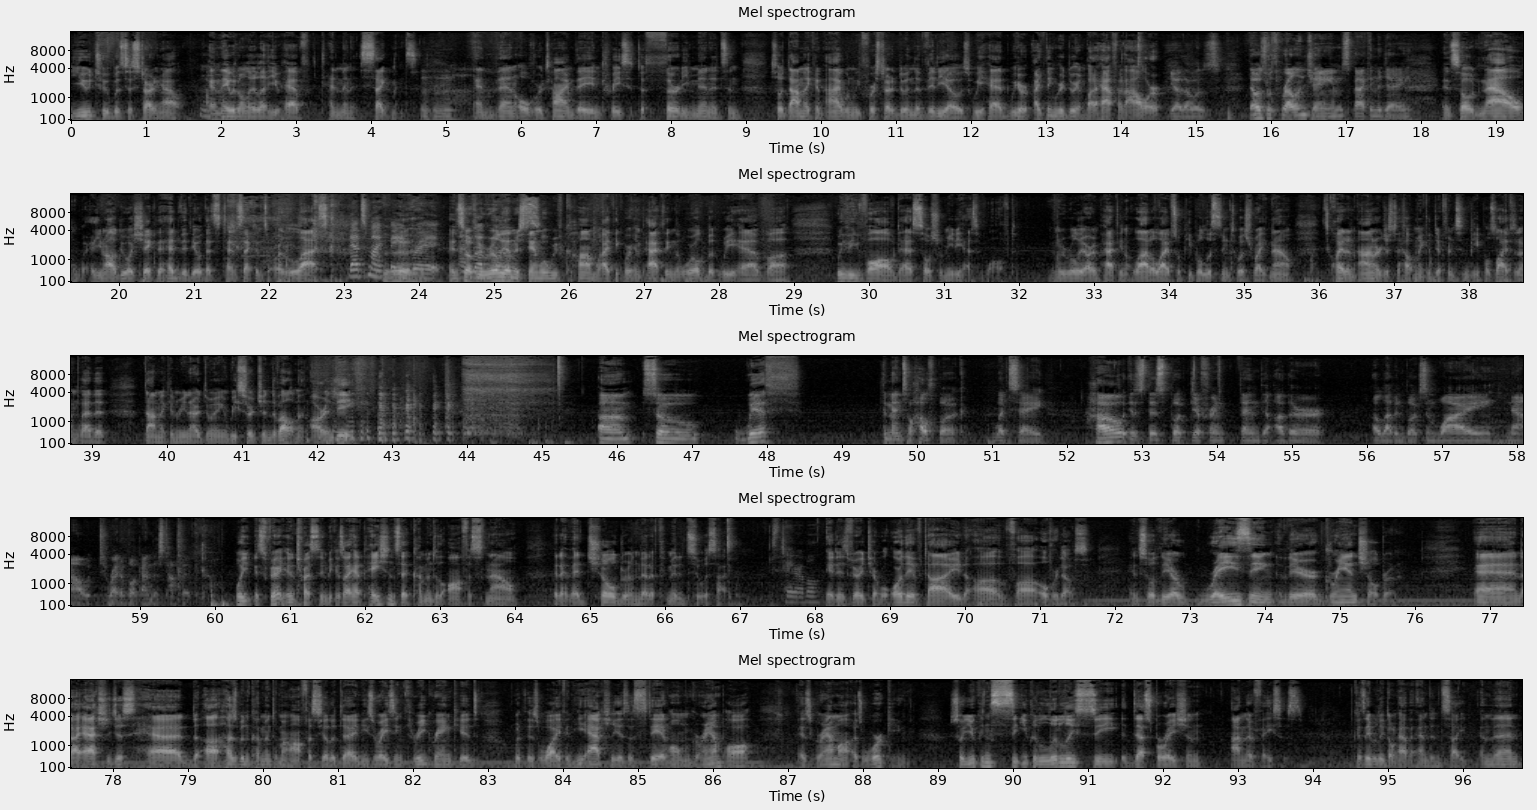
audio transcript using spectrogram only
YouTube was just starting out, and they would only let you have 10 minute segments. mm-hmm. And then over time, they increased it to 30 minutes. And so Dominic and I, when we first started doing the videos, we had, we were, I think we were doing about a half an hour. yeah that was that was with Rel and James back in the day And so now, you know, I'll do a shake the head video that's 10 seconds or less. That's my favorite. And so, I if you really those. understand what we've come, I think we're impacting the world, but we have uh, we've evolved as social media has evolved, and we really are impacting a lot of lives. So, people listening to us right now, it's quite an honor just to help make a difference in people's lives, and I'm glad that Dominic and Rena are doing research and development R and D. um, so with the mental health book let's say how is this book different than the other 11 books and why now to write a book on this topic Well, it's very interesting because I have patients that come into the office now that have had children that have committed suicide. It's terrible. It is very terrible. Or they've died of uh, overdose. And so they're raising their grandchildren. And I actually just had a husband come into my office the other day, and he's raising three grandkids with his wife. And he actually is a stay at home grandpa as grandma is working. So you can see, you could literally see desperation on their faces because they really don't have an end in sight. And then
